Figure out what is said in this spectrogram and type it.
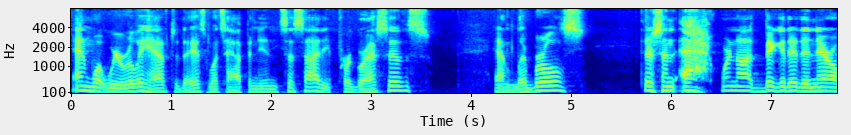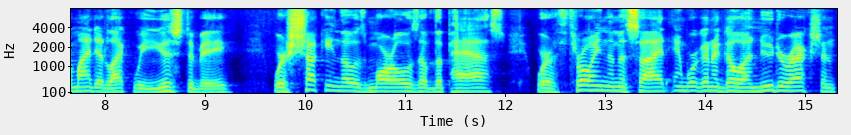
And what we really have today is what's happening in society. Progressives and liberals, they're saying, ah, we're not bigoted and narrow minded like we used to be. We're shucking those morals of the past, we're throwing them aside, and we're going to go a new direction.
